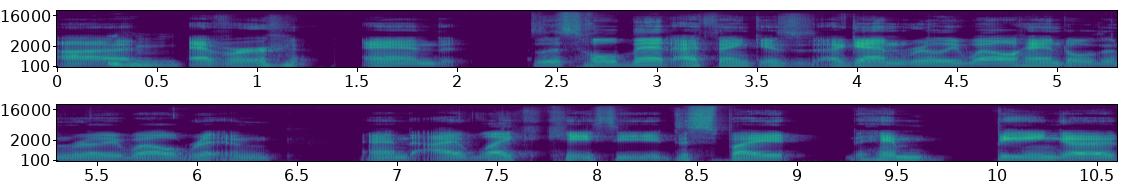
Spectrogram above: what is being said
uh Mhm. ever and this whole bit I think is again really well handled and really well written and I like Casey despite him being a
